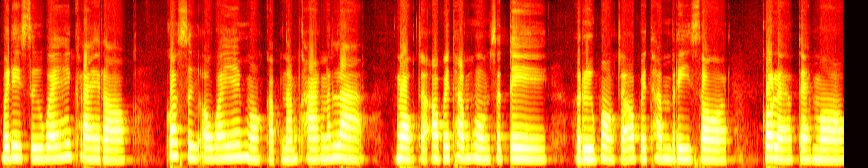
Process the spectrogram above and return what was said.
ไม่ได้ซื้อไว้ให้ใครหรอก ก็ซื้อเอาไว้ให้หมอกกับน้ำค้างนั่นล่ะหมอกจะเอาไปทำโฮมสเตย์หรือหมอกจะเอาไปทำรีสอร์ทก็แล้วแต่หมอก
